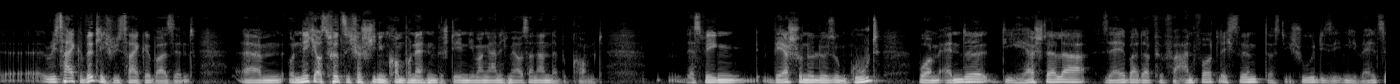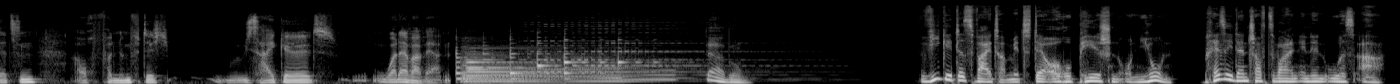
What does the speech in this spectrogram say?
äh, recycle, wirklich recycelbar sind ähm, und nicht aus 40 verschiedenen Komponenten bestehen, die man gar nicht mehr auseinander bekommt. Deswegen wäre schon eine Lösung gut, wo am Ende die Hersteller selber dafür verantwortlich sind, dass die Schuhe, die sie in die Welt setzen, auch vernünftig recycelt, whatever werden. Werbung. Wie geht es weiter mit der Europäischen Union? Präsidentschaftswahlen in den USA,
